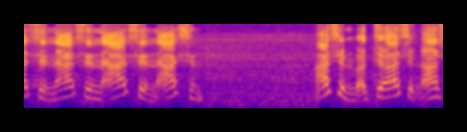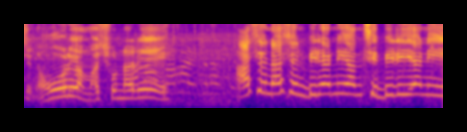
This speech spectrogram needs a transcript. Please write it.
আসেন আসেন আসেন আসেন। আসেন বাচ্চা আসেন আসেন। ওরে আমার সোনা রে আসেন আসেন বিরিয়ানি আনছি বিরিয়ানি।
